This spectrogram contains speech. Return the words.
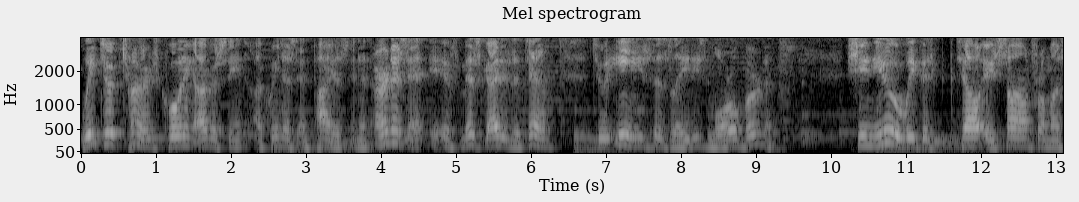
We took turns quoting Augustine, Aquinas, and Pius in an earnest, if misguided, attempt to ease this lady's moral burden. She knew we could tell a song from a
